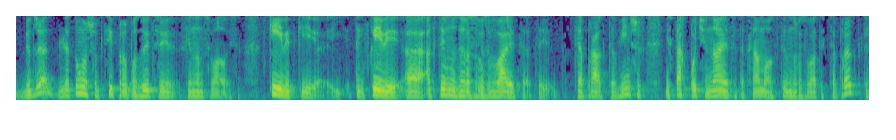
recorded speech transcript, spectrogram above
бюджет для того, щоб ці пропозиції фінансувалися. В Києві такі, в Києві е, активно зараз розвивається ця, ця практика. В інших містах починається так само активно розвиватися ця практика.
